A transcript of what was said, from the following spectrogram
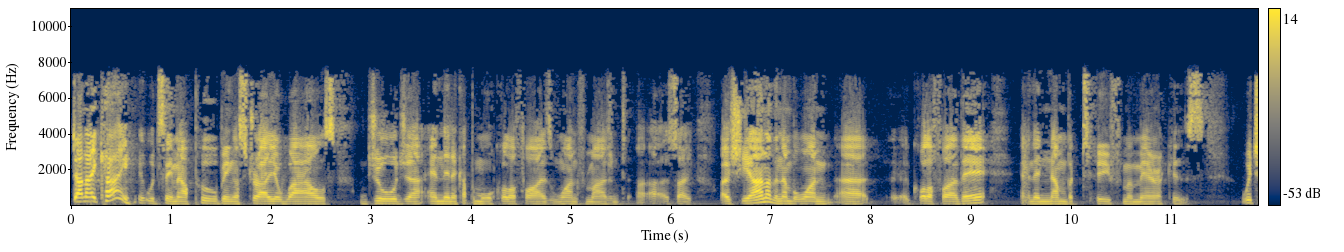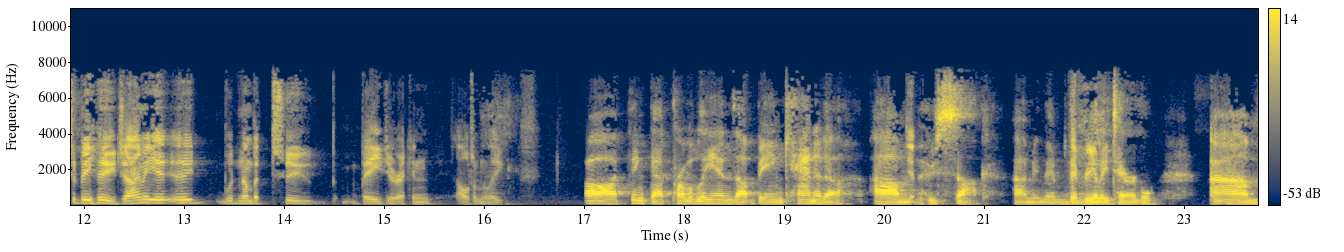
done okay. It would seem our pool being Australia, Wales, Georgia, and then a couple more qualifiers. One from Argentina, uh, uh, so Oceania, the number one uh, qualifier there, and then number two from Americas. Which would be who, Jamie? Who would number two be? Do you reckon ultimately? Oh, I think that probably ends up being Canada, um, yep. who suck. I mean, they're they're really terrible. Um,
